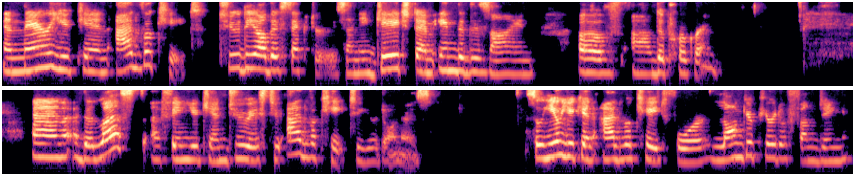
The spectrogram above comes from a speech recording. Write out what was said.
and there you can advocate to the other sectors and engage them in the design of uh, the program. And the last uh, thing you can do is to advocate to your donors. So here you can advocate for longer period of funding.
